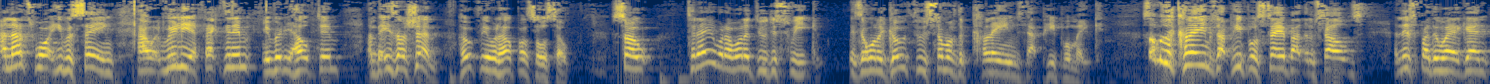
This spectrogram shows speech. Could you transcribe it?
And that's what he was saying, how it really affected him, it really helped him, and Be'ez Hashem, hopefully it will help us also. So, today what I want to do this week is I want to go through some of the claims that people make. Some of the claims that people say about themselves and this, by the way, again,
